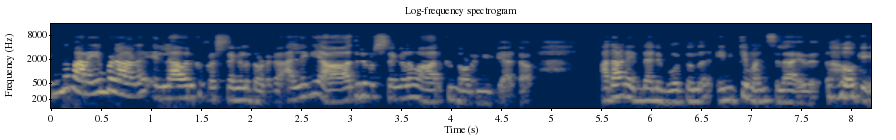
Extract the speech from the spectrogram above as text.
എന്ന് പറയുമ്പോഴാണ് എല്ലാവർക്കും പ്രശ്നങ്ങൾ തുടങ്ങുക. അല്ലെങ്കിൽ യാതൊരു പ്രശ്നങ്ങളും ആർക്കും തുടങ്ങില്ല കേട്ടോ. അതാണ് എന്റെ അനുഭവത്തിൽ നിന്ന് എനിക്ക് മനസ്സിലായത്. ഓക്കെ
